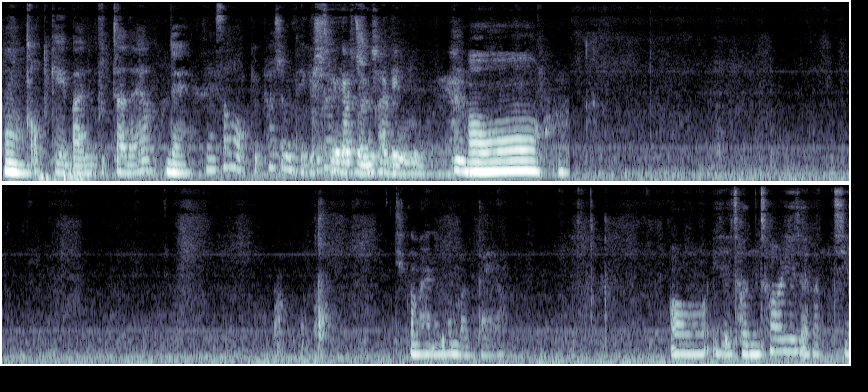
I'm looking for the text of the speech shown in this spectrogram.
어, 어깨에 많이 붙잖아요. 네. 그래서 어깨 펴주면 되게 쉬워요. 제가 전샵에 있는 거예요. 음. 어, 지금 하는 건 뭘까요? 어, 이제 전처리제 같이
